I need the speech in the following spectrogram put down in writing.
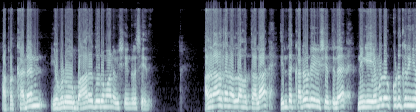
அப்ப கடன் எவ்வளவு பாரதூரமான விஷயங்களை செய்து. அதனால தான் அல்லாஹு தாலா இந்த கடனுடைய விஷயத்துல நீங்க எவ்வளவு கொடுக்குறீங்க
